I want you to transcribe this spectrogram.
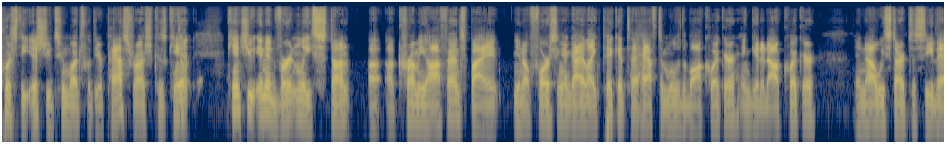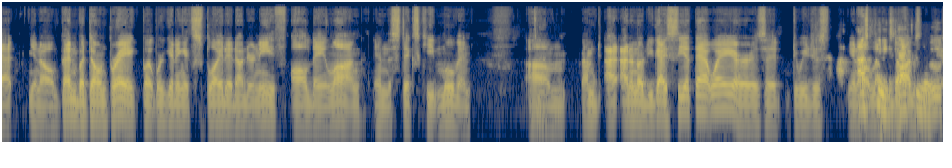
push the issue too much with your pass rush because can't can't you inadvertently stunt a, a, crummy offense by you know forcing a guy like Pickett to have to move the ball quicker and get it out quicker and now we start to see that, you know, bend but don't break, but we're getting exploited underneath all day long and the sticks keep moving. Um, I'm, I, I don't know. Do you guys see it that way or is it, do we just, you know, let exactly the dogs loose?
